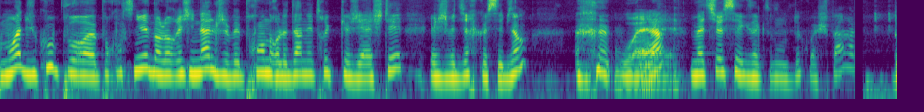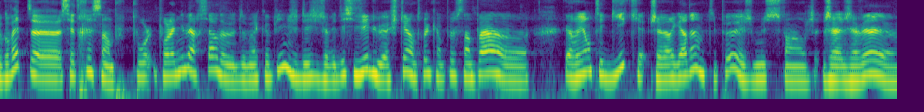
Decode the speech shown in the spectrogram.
moi, du coup, pour, euh, pour continuer dans l'original, je vais prendre le dernier truc que j'ai acheté et je vais dire que c'est bien. Ouais. Voilà. Mathieu sait exactement de quoi je parle. Donc en fait, euh, c'est très simple. Pour, pour l'anniversaire de, de ma copine, j'avais décidé de lui acheter un truc un peu sympa, euh, orienté geek. J'avais regardé un petit peu et je me suis... Enfin, j'a- j'avais... euh,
